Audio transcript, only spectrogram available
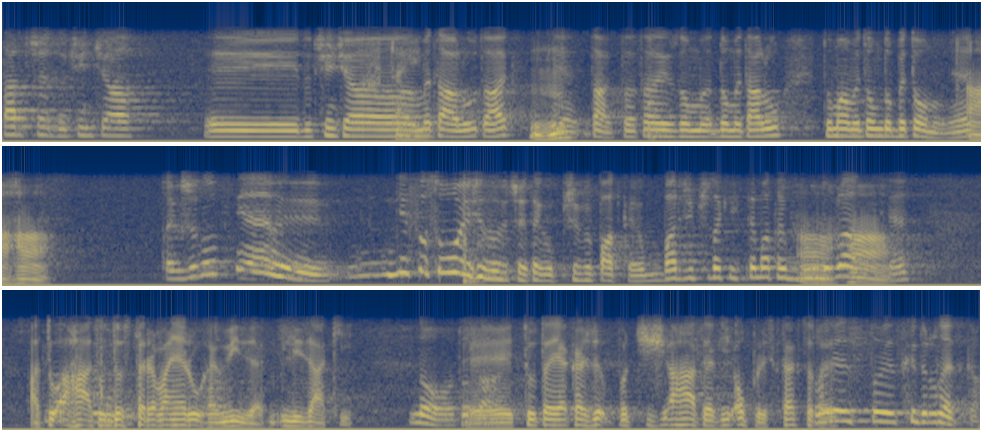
tarczę do cięcia, yy, do cięcia Szczęk. metalu, tak? Mhm. Nie, tak, to, to jest do, do metalu, tu mamy tą do betonu, nie? Aha, Także no nie, nie stosuje się zazwyczaj tego przy wypadkach, bardziej przy takich tematach budowlanych, nie? a tu, aha, tu do sterowania ruchem, widzę, lizaki. No, to tak. Yy, tutaj jakaś, aha, to jakiś oprysk, tak? Co To jest, to jest hydronetka.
